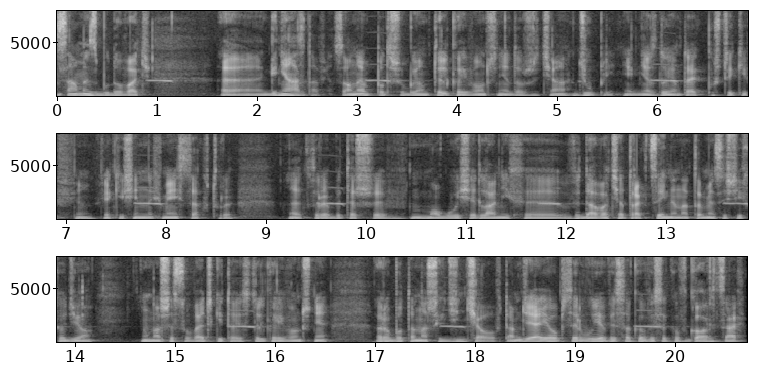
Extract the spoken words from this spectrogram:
same zbudować gniazda, więc one potrzebują tylko i wyłącznie do życia dziupli. Nie gniazdują tak jak puszczyki w, w jakichś innych miejscach, które, e, które by też e, mogły się dla nich wydawać atrakcyjne. Natomiast jeśli chodzi o nasze suweczki, to jest tylko i wyłącznie robota naszych dzięciołów. Tam, gdzie ja je obserwuję wysoko, wysoko w gorcach,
